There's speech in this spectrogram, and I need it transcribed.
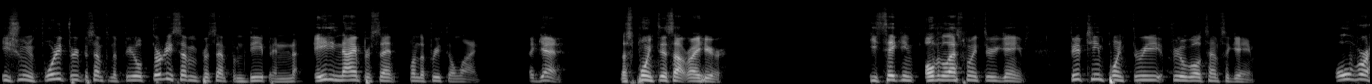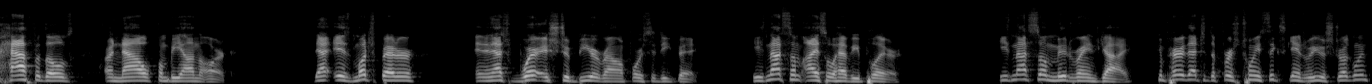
He's shooting 43% from the field, 37% from deep, and 89% from the free throw line. Again, let's point this out right here. He's taking over the last 23 games, 15.3 field goal attempts a game. Over half of those are now from beyond the arc. That is much better, and that's where it should be around for Saddiq Bey. He's not some ISO heavy player. He's not some mid range guy. Compare that to the first 26 games where he was struggling.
